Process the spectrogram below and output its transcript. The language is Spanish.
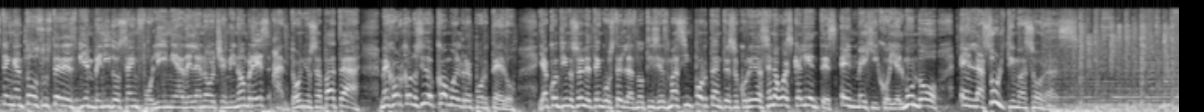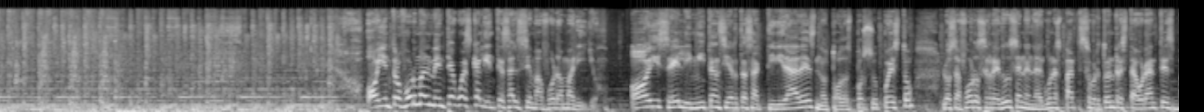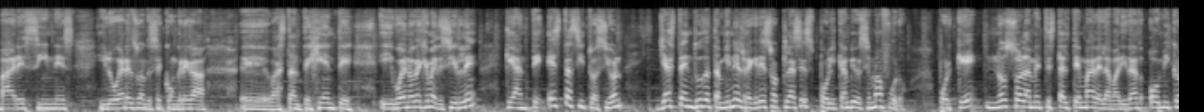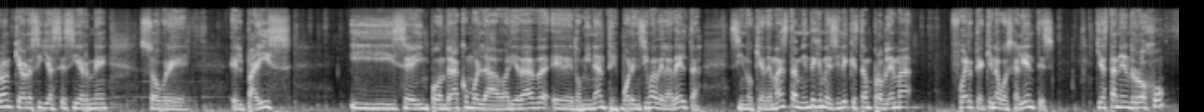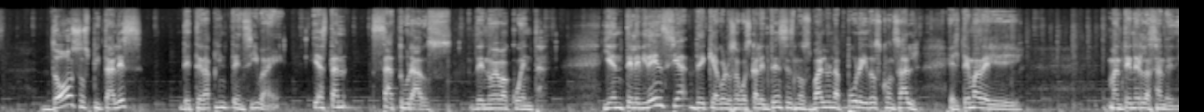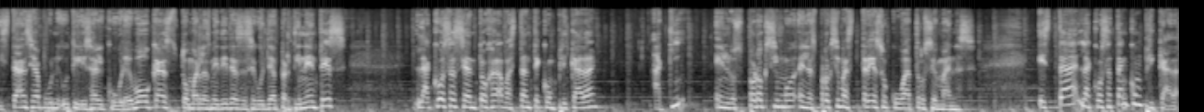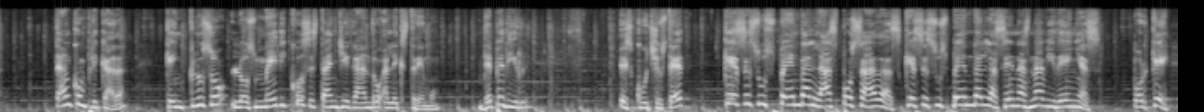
Tengan todos ustedes bienvenidos a Infolínea de la Noche. Mi nombre es Antonio Zapata, mejor conocido como el reportero. Y a continuación le tengo a usted las noticias más importantes ocurridas en Aguascalientes, en México y el mundo en las últimas horas. Hoy entró formalmente Aguascalientes al semáforo amarillo. Hoy se limitan ciertas actividades, no todas por supuesto. Los aforos se reducen en algunas partes, sobre todo en restaurantes, bares, cines y lugares donde se congrega eh, bastante gente. Y bueno, déjeme decirle que ante esta situación ya está en duda también el regreso a clases por el cambio de semáforo, porque no solamente está el tema de la variedad Omicron, que ahora sí ya se cierne sobre el país y se impondrá como la variedad eh, dominante por encima de la Delta, sino que además también déjeme decirle que está un problema fuerte aquí en Aguascalientes. Ya están en rojo dos hospitales de terapia intensiva, ¿eh? ya están saturados de nueva cuenta. Y en televidencia de que los aguascalentenses nos vale una pura y dos con sal. El tema del mantener la sana distancia, utilizar el cubrebocas, tomar las medidas de seguridad pertinentes la cosa se antoja bastante complicada aquí en, los en las próximas tres o cuatro semanas. Está la cosa tan complicada, tan complicada, que incluso los médicos están llegando al extremo de pedir, escuche usted, que se suspendan las posadas, que se suspendan las cenas navideñas. ¿Por qué?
